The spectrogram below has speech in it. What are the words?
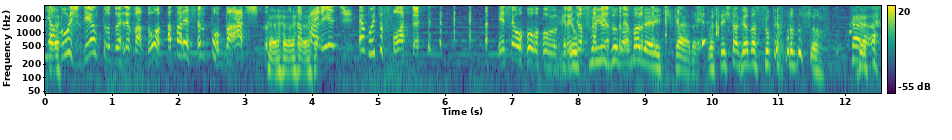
E a luz dentro do elevador aparecendo por baixo da parede. É muito foda. Esse é o, o grande Eu friso né, novamente, cara. Você está vendo a superprodução. Cara,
